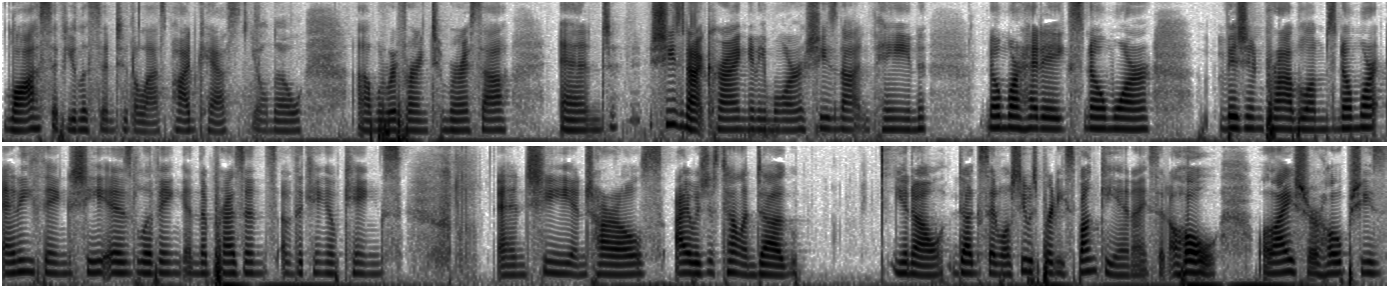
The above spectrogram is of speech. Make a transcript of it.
loss. If you listen to the last podcast, you'll know um, we're referring to Marissa, and she's not crying anymore. She's not in pain. No more headaches, no more vision problems, no more anything. She is living in the presence of the King of Kings. And she and Charles, I was just telling Doug, you know, Doug said, "Well, she was pretty spunky," and I said, "Oh, well, I sure hope she's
